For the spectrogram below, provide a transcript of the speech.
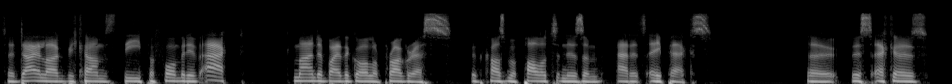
So dialogue becomes the performative act commanded by the goal of progress, with cosmopolitanism at its apex. So this echoes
